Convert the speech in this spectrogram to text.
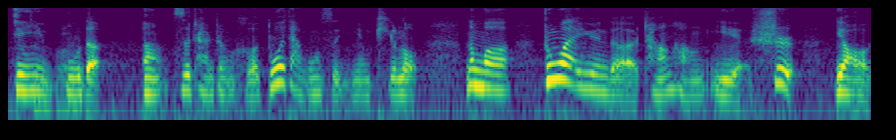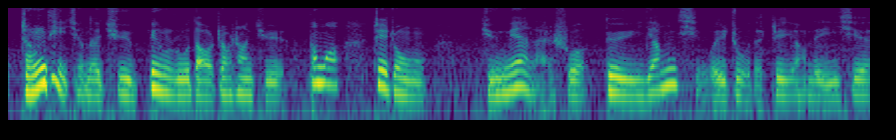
进一步的嗯资产整合，多家公司已经披露。那么中外运的长航也是要整体性的去并入到招商局。那么这种。局面来说，对于央企为主的这样的一些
